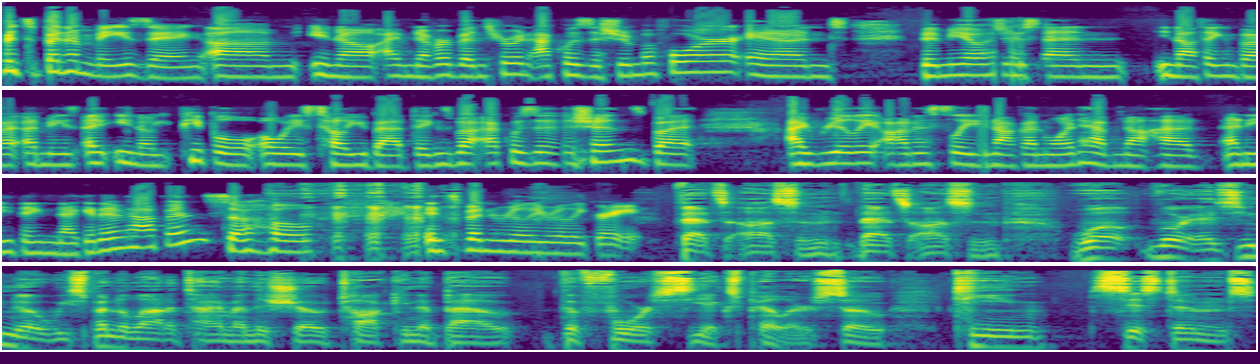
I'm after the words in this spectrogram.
it's been amazing. Um, you know, I've never been through an acquisition before, and Vimeo has just been nothing but amazing. You know, people always tell you bad things about acquisitions, but I really, honestly, knock on wood, have not had anything negative happen. So it's been really, really great. That's awesome. That's awesome. Well, Laura, as you know, we spend a lot of time on this show talking about the four CX pillars. So, team, systems,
